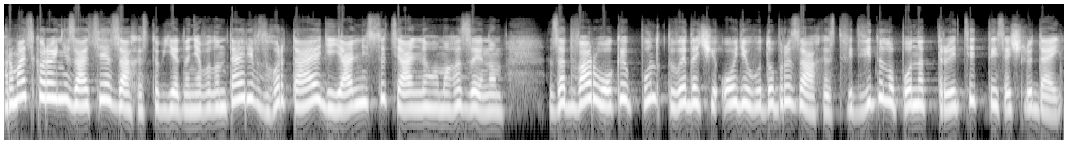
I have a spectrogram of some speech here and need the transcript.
Громадська організація Захист об'єднання волонтерів згортає діяльність соціального магазину. За два роки пункт видачі одягу Доброзахист відвідало понад 30 тисяч людей.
